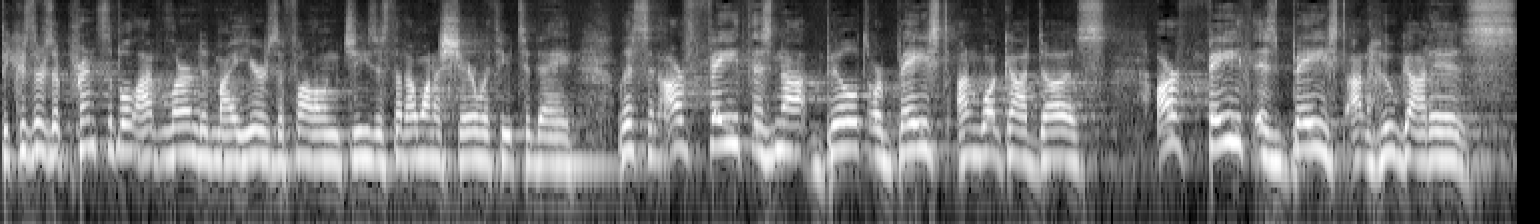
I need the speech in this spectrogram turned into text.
Because there's a principle I've learned in my years of following Jesus that I want to share with you today. Listen, our faith is not built or based on what God does, our faith is based on who God is.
